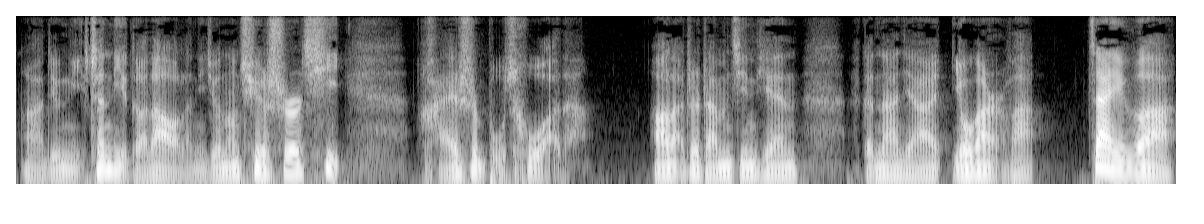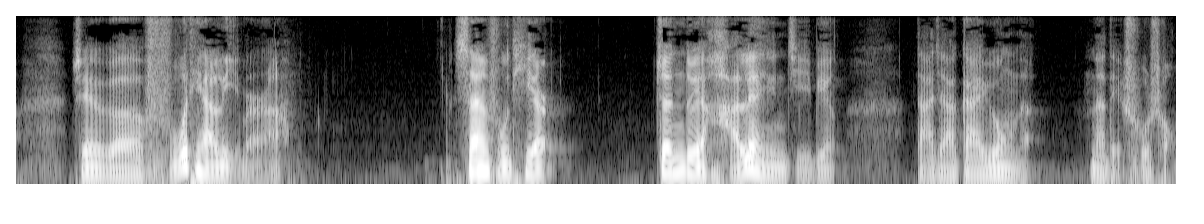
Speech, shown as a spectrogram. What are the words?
啊，就你身体得到了，你就能去湿气。还是不错的。好了，这咱们今天跟大家有感而发。再一个啊，这个福田里边啊，三伏贴针对寒凉性疾病，大家该用的那得出手。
